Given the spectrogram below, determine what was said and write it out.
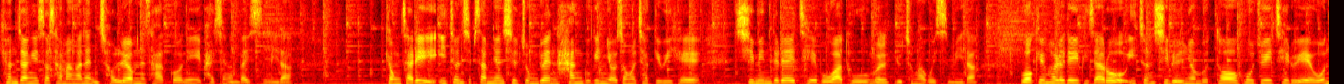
현장에서 사망하는 전례 없는 사건이 발생한 바 있습니다. 경찰이 2013년 실종된 한국인 여성을 찾기 위해 시민들의 제보와 도움을 요청하고 있습니다. 워킹 홀리데이 비자로 2011년부터 호주에 체류해온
